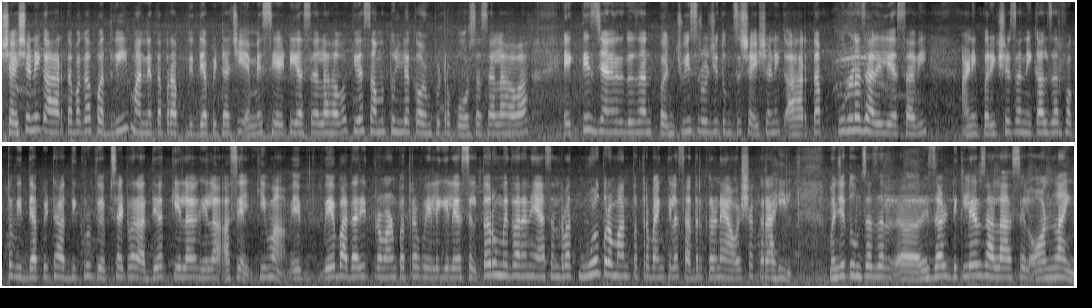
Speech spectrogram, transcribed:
शैक्षणिक आहारता बघा पदवी मान्यताप्राप्त विद्यापीठाची M S C I T असायला हवं किंवा समतुल्य कॉम्प्युटर कोर्स असायला हवा. एकतीस जानेवारी दोन हजार पंचवीस रोजी तुमचं शैक्षणिक आहारता पूर्ण झालेली असावी आणि परीक्षेचा निकाल जर फक्त विद्यापीठ अधिकृत वेबसाईटवर अद्ययावत केला गेला असेल किंवा वेब वेब आधारित प्रमाणपत्र केले गेले असेल तर उमेदवारांनी या संदर्भात मूळ प्रमाणपत्र बँकेला सादर करणे आवश्यक राहील. म्हणजे तुमचा जर रिझल्ट डिक्लेअर झाला असेल ऑनलाईन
